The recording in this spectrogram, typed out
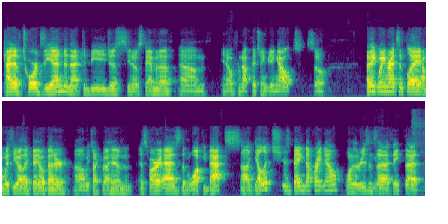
kind of towards the end, and that could be just you know stamina, um, you know, from not pitching, being out. So I think Wainwright's in play. I'm with you. I like Bello better. Uh, we talked about him. As far as the Milwaukee Bats, uh, Yelich is banged up right now. One of the reasons that I think that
